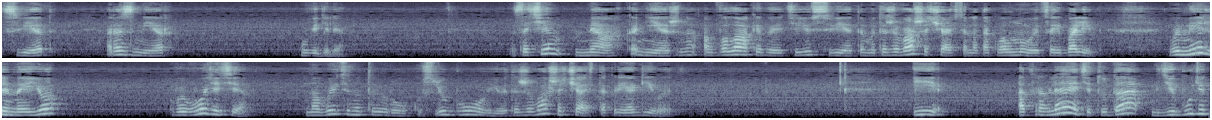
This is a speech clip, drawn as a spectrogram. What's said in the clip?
цвет, размер, увидели. Затем мягко, нежно обволакиваете ее светом. Это же ваша часть, она так волнуется и болит. Вы медленно ее выводите на вытянутую руку, с любовью. Это же ваша часть так реагирует. И отправляете туда, где будет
